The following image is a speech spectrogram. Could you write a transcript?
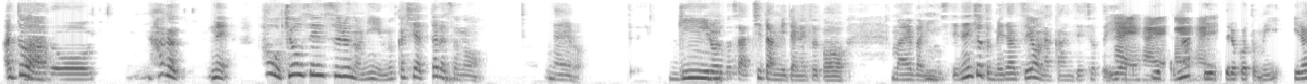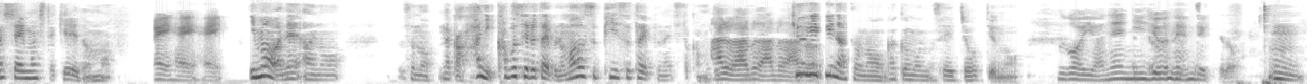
あとは、ああの、歯がね、歯を矯正するのに、昔やったらその、なんやろ、銀色のさ、チタンみたいなやつをこう、前歯にしてね、ちょっと目立つような感じで、ちょっと嫌だなって言ってることもいいらっしゃいましたけれども、はいはいはい。今はね、あの、その、なんか歯に被せるタイプのマウスピースタイプのやつとかも。あるあるあるある。急激なその学問の成長っていうのを。すごいよね、20年で。けど。うん。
